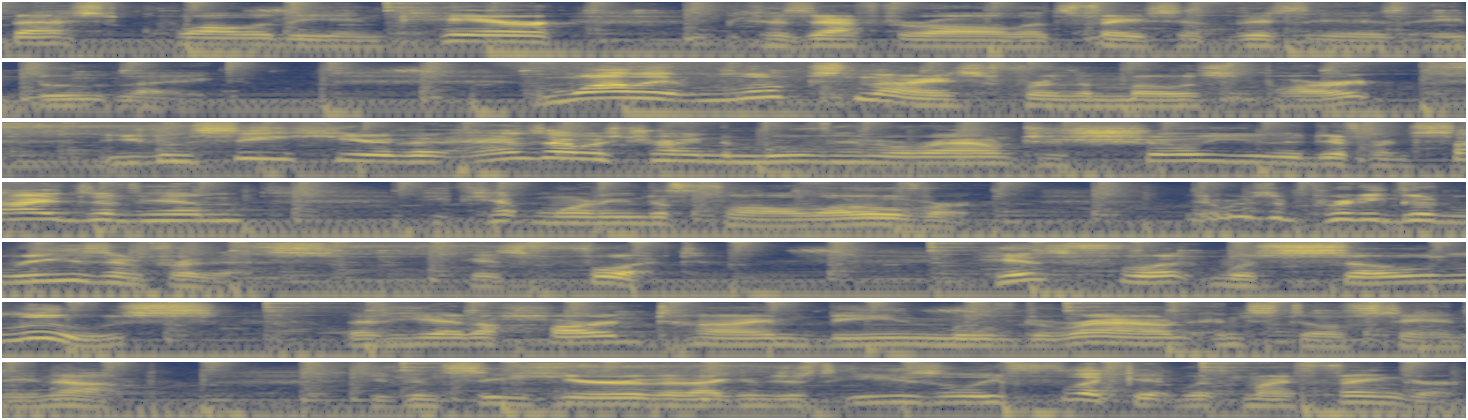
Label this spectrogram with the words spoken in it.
best quality and care, because after all, let's face it, this is a bootleg. And while it looks nice for the most part, you can see here that as I was trying to move him around to show you the different sides of him, he kept wanting to fall over. There was a pretty good reason for this his foot. His foot was so loose that he had a hard time being moved around and still standing up. You can see here that I can just easily flick it with my finger.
